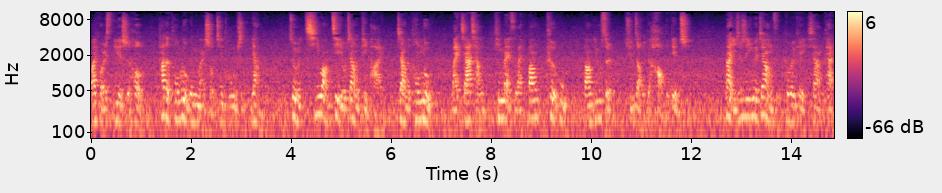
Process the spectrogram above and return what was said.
Micro SD 的时候，它的通路跟你买手机的通路是一样的。所以我们希望借由这样的品牌、这样的通路，来加强 Kingmax 来帮客户、帮 User 寻找一个好的电池。那也就是因为这样子，各位可以想想看，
